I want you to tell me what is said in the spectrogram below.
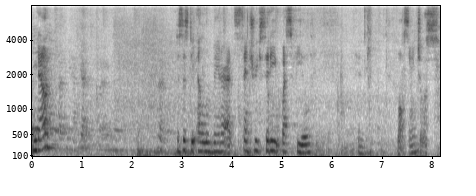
I'm down. This is the elevator at Century City Westfield in Los Angeles.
